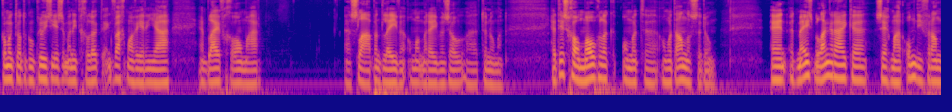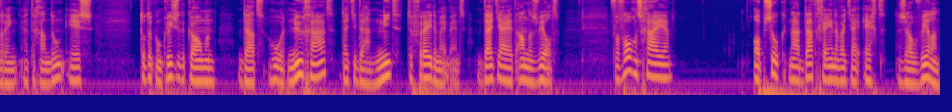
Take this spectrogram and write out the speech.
kom ik tot de conclusie, is het maar niet gelukt. En ik wacht maar weer een jaar en blijf gewoon maar uh, slapend leven, om het maar even zo uh, te noemen. Het is gewoon mogelijk om het, uh, om het anders te doen. En het meest belangrijke, zeg maar, om die verandering te gaan doen, is tot de conclusie te komen dat hoe het nu gaat, dat je daar niet tevreden mee bent. Dat jij het anders wilt. Vervolgens ga je op zoek naar datgene wat jij echt zou willen.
